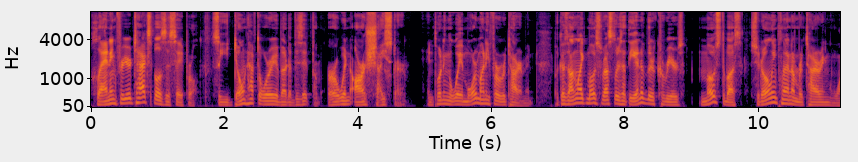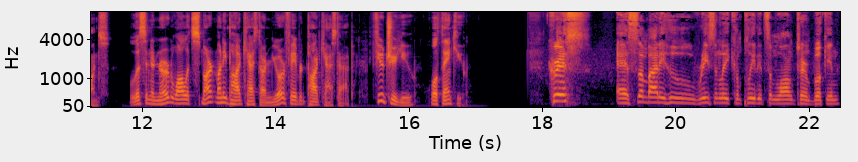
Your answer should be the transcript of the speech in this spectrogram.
Planning for your tax bills this April, so you don't have to worry about a visit from Irwin R. Schyster. And putting away more money for retirement, because unlike most wrestlers at the end of their careers, most of us should only plan on retiring once. Listen to NerdWallet's Smart Money Podcast on your favorite podcast app. Future you will thank you. Kris, as somebody who recently completed some long-term booking,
